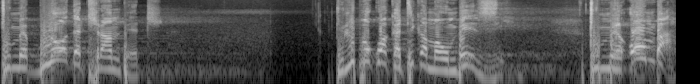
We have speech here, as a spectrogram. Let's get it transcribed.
tume blow the trumpet. Tulipokuwa katika maombezi, tumeomba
